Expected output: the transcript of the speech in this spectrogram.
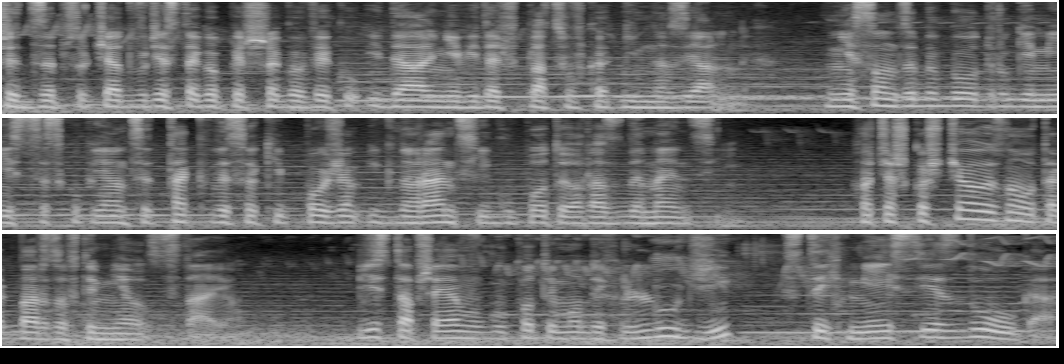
Szczyt zepsucia XXI wieku idealnie widać w placówkach gimnazjalnych. Nie sądzę, by było drugie miejsce skupiające tak wysoki poziom ignorancji, głupoty oraz demencji. Chociaż kościoły znowu tak bardzo w tym nie odstają. Lista przejawów głupoty młodych ludzi z tych miejsc jest długa,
